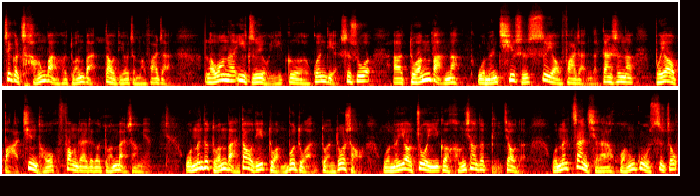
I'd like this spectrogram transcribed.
这个长板和短板到底要怎么发展？老汪呢一直有一个观点是说啊，短板呢我们其实是要发展的，但是呢不要把镜头放在这个短板上面。我们的短板到底短不短，短多少？我们要做一个横向的比较的。我们站起来环顾四周，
